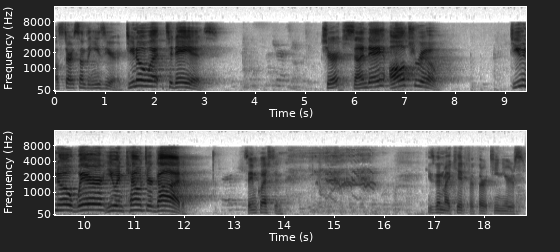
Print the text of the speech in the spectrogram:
I'll start something easier. Do you know what today is? Church, Sunday, all true. Do you know where you encounter God? Same question. He's been my kid for 13 years.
